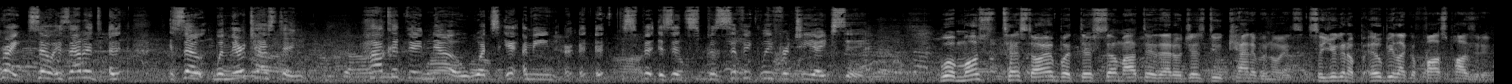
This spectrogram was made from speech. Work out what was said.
Right. So is that a, a so when they're testing, how could they know what's? i I mean, uh, uh, is it specifically for THC? Well, most tests are, but there's some out there that'll just do cannabinoids. So you're gonna, it'll be like a false positive.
